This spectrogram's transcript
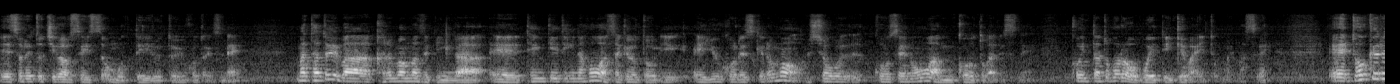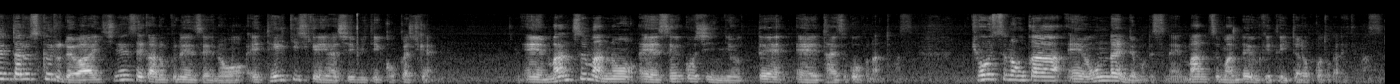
えー、それと違う性質を持っているということですね。まあ、例えばカルバマゼピンが、えー、典型的な方は先ほど通り、えー、有効ですけども小構成の方は無効とかですね。こういったところを覚えていけばいいと思いますね、えー、東京レンタルスクールでは1年生から6年生の、えー、定期試験や CBT 国家試験、えー、マンツーマンの、えー、成功シーンによって、えー、対策を行っています。教室のほか、えー、オンラインでもですねマンツーマンで受けていただくことができます。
